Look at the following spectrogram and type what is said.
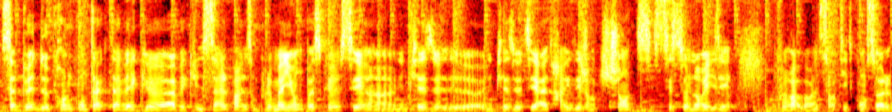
Ça peut être de prendre contact euh, avec une salle, par exemple le Maillon, parce que c'est une, pièce de, euh, une pièce de théâtre avec des gens qui chantent, c'est sonorisé. Il faudra avoir une sortie de console.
